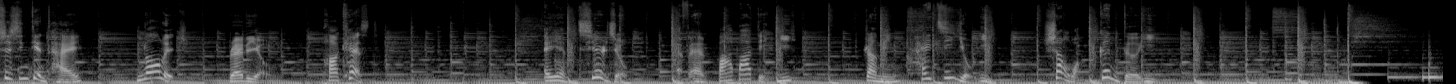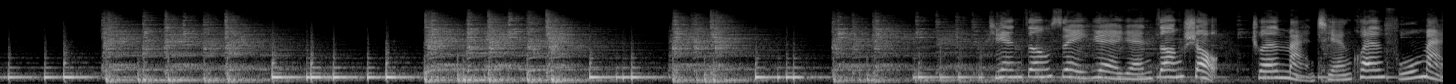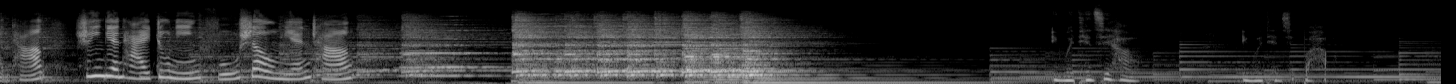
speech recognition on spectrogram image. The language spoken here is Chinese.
世新电台 Knowledge Radio Podcast AM 七二九 FM 八八点一，让您开机有益，上网更得意。天增岁月人增寿，春满乾坤福满堂。世新电台祝您福寿绵长。因为天气好，因为天气不好，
